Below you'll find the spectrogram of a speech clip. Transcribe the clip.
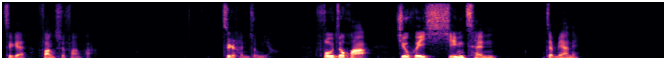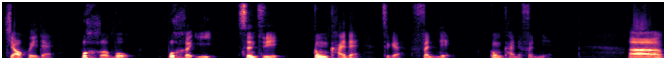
这个方式方法？这个很重要，否则话就会形成怎么样呢？教会的不和睦、不合一，甚至于公开的这个分裂，公开的分裂。啊，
